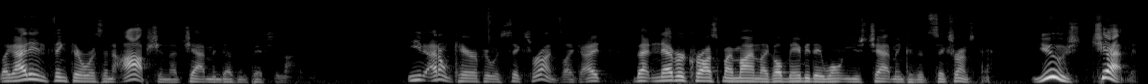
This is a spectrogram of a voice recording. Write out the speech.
Like I didn't think there was an option that Chapman doesn't pitch tonight. Even I don't care if it was six runs. Like I that never crossed my mind. Like oh maybe they won't use Chapman because it's six runs. Use Chapman.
